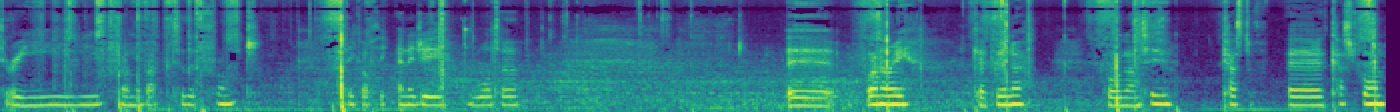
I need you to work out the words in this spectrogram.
Three from the back to the front. Take off the energy, water, uh, Flannery, Kakuna, Porygon 2, Cast, uh, Castform,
